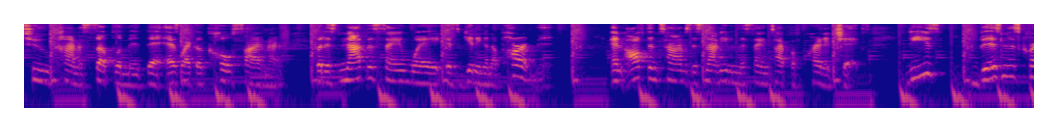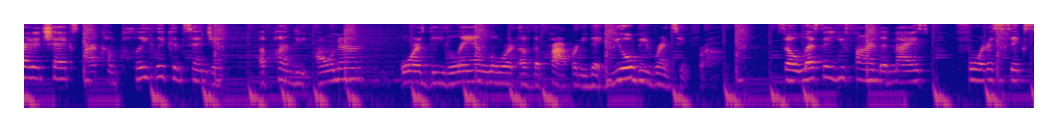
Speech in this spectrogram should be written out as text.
to kind of supplement that as like a co-signer but it's not the same way as getting an apartment and oftentimes it's not even the same type of credit checks these business credit checks are completely contingent upon the owner or the landlord of the property that you'll be renting from so let's say you find a nice four to six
